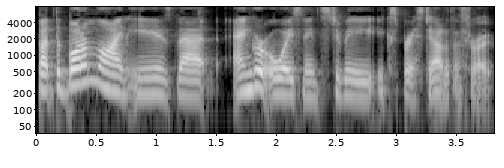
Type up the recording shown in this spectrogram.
but the bottom line is that anger always needs to be expressed out of the throat.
